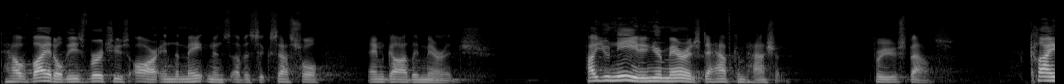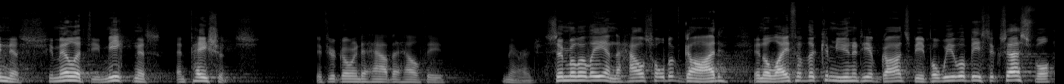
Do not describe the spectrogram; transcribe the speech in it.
to how vital these virtues are in the maintenance of a successful and godly marriage. How you need in your marriage to have compassion for your spouse, kindness, humility, meekness, and patience if you're going to have a healthy marriage. Similarly, in the household of God, in the life of the community of God's people, we will be successful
